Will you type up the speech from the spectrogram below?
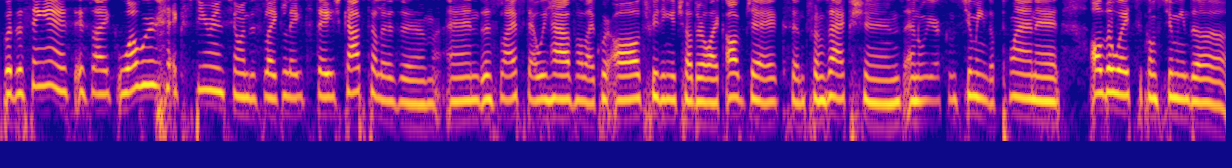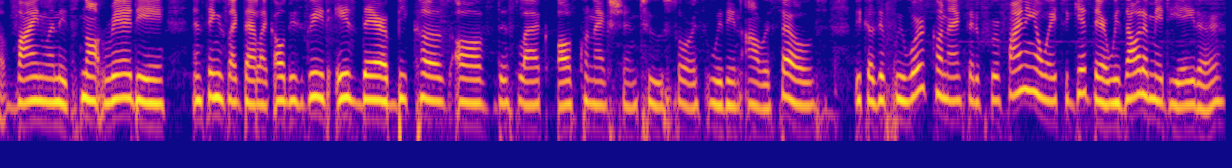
But the thing is, it's like what we're experiencing on this like late stage capitalism and this life that we have, like we're all treating each other like objects and transactions and we are consuming the planet all the way to consuming the vine when it's not ready and things like that. Like all this greed is there because of this lack of connection to source within ourselves. Because if we were connected, if we're finding a way to get there without a mediator,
